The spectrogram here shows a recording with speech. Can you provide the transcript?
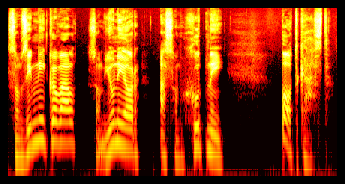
Som zimníkoval, som junior a som chutný. Podcast.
